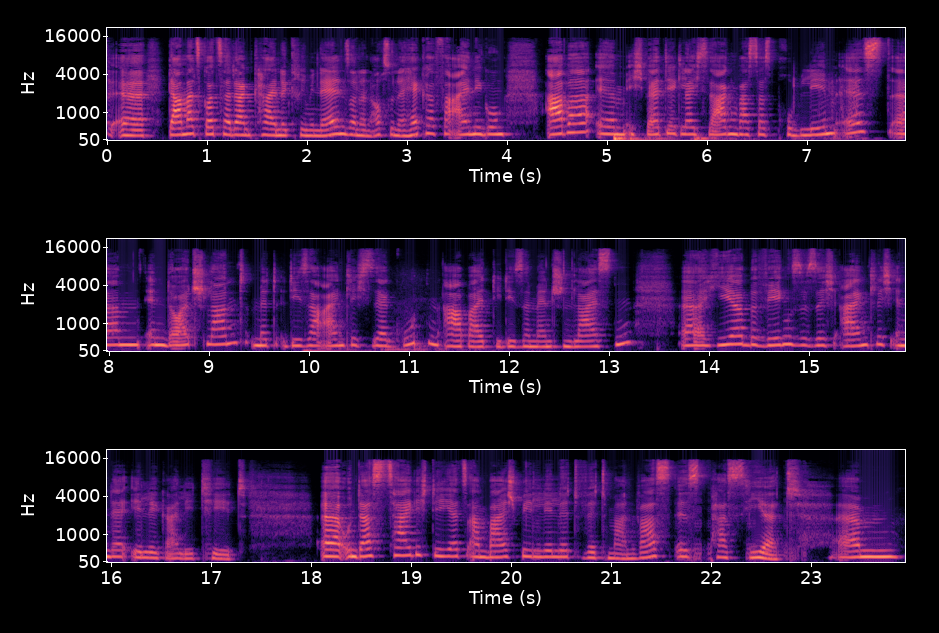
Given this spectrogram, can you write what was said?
äh, damals Gott sei Dank keine Kriminellen, sondern auch so eine Hackervereinigung. Aber ähm, ich werde dir gleich sagen, was das Problem ist ähm, in Deutschland mit dieser eigentlich sehr guten Arbeit, die diese Menschen leisten. Äh, hier bewegen sie sich eigentlich in der Illegalität. Äh, und das zeige ich dir jetzt am Beispiel Lilith Wittmann. Was ist passiert? Ähm,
